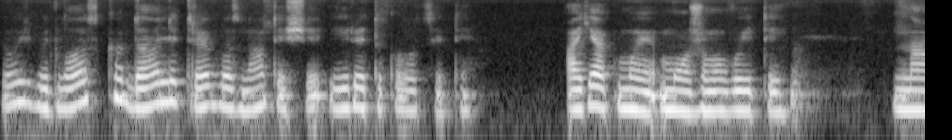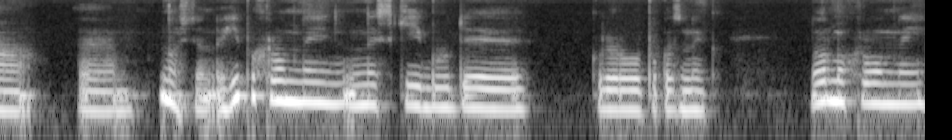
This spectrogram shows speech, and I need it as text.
Ось, будь ласка, далі треба знати ще і ретикулоцити. А як ми можемо вийти на ну, гіпохромний низький буде кольоровий показник, нормохромний,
